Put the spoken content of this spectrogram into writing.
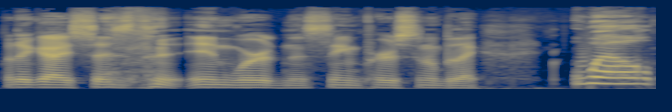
But a guy says the N word, and the same person will be like, well,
